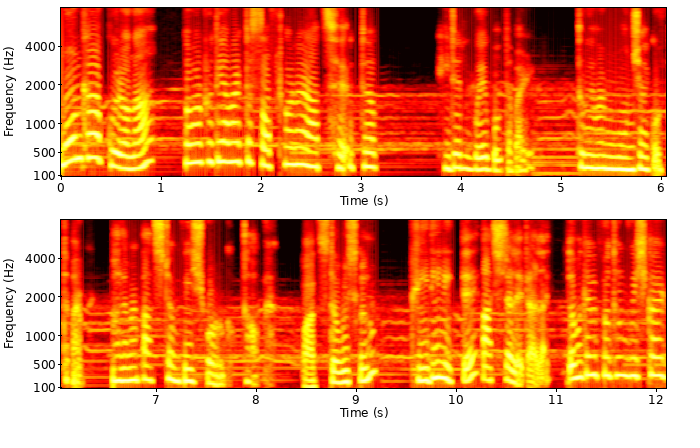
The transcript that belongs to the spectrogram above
মন খারাপ করো না। তোমার প্রতি আমার একটা সফট কর্নার আছে একটা হিডেন ওয়ে বলতে পারি। তুমি আমার মন জয় করতে পারবে। তাহলে আমার পাঁচটা উইশ পূরণ করতে হবে। পাঁচটা উইশ কেন? কৃতি লিখতে পাঁচটা লেটার লাগে। তোমাকে আমি প্রথম উইশ কার্ড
